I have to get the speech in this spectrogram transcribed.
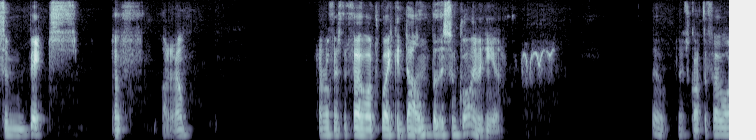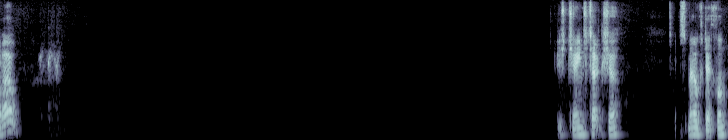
some bits of, I don't know, I don't know if it's the ferro breaking down, but there's some grime in here. So let's grab the ferro out. It's changed texture. It smells different.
